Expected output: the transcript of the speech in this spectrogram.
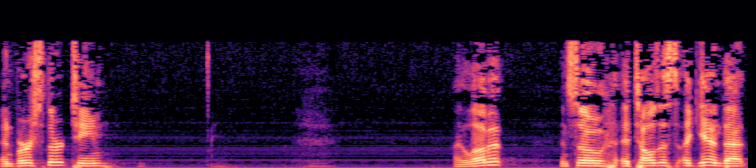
and verse 13. I love it. And so it tells us again that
